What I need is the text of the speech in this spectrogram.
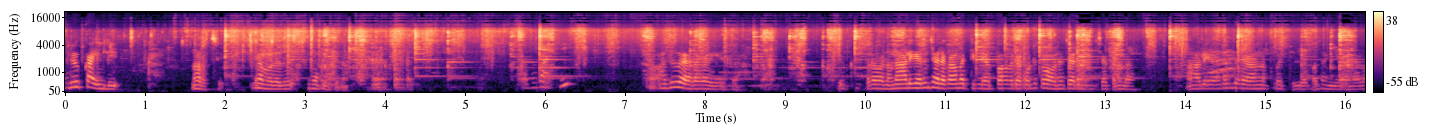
ഒരു കയ്യിൽ നിറച്ച് നമ്മളിത് മുഖിക്കണം അത് വേറെ കഴിയുക ഇത്ര വേണം. നാളികേരം ചിരകാൻ പറ്റില്ല. അപ്പോൾ അവരെ കൊണ്ട് തോനെ ചിരകിച്ചേക്കണ്ട. നാളികേരം ചിരകാനൊക്കെ പറ്റില്ല. അപ്പോൾ തന്നെയാണ്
